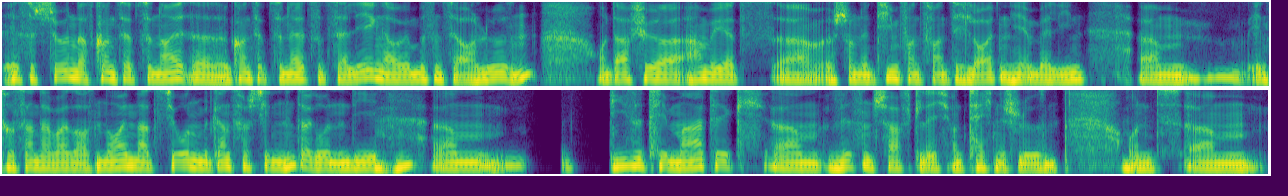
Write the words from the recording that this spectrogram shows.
ist es schön, das konzeptionell, äh, konzeptionell zu zerlegen, aber wir müssen es ja auch lösen. Und dafür haben wir jetzt äh, schon ein Team von 20 Leuten hier in Berlin, ähm, interessanterweise aus neun Nationen mit ganz verschiedenen Hintergründen, die mhm. ähm, diese Thematik ähm, wissenschaftlich und technisch lösen. Mhm. Und ähm,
